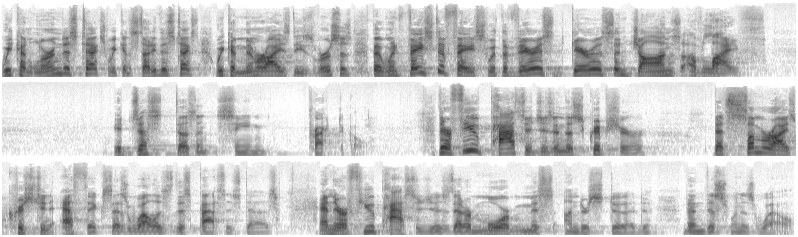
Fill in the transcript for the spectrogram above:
We can learn this text, we can study this text, we can memorize these verses, but when face to face with the various Garrison Johns of life, it just doesn't seem practical. There are a few passages in the scripture that summarize Christian ethics as well as this passage does. And there are a few passages that are more misunderstood than this one as well.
